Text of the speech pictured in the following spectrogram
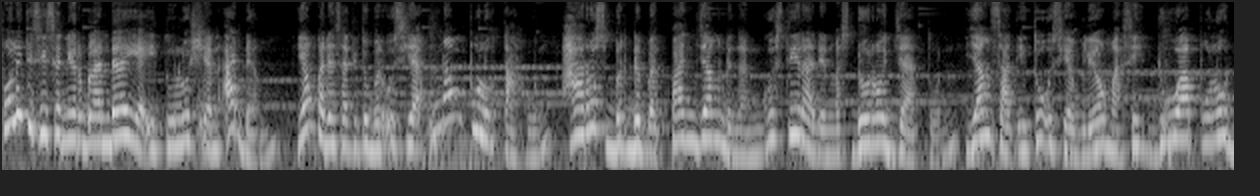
Politisi senior Belanda yaitu Lucien Adam yang pada saat itu berusia 60 tahun harus berdebat panjang dengan Gusti Raden Mas Doro Jatun yang saat itu usia beliau masih 28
